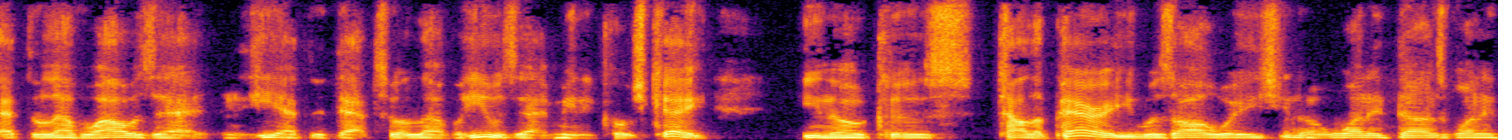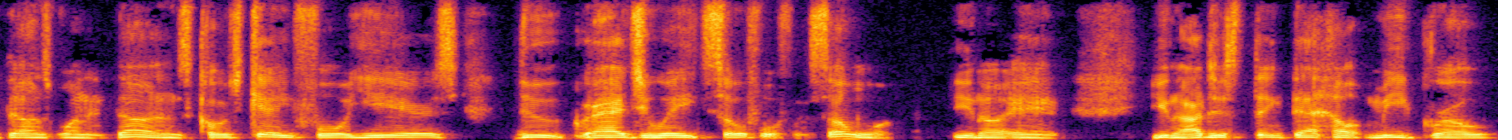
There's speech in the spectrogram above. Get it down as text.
at the level I was at, and he had to adapt to a level he was at, meaning Coach K. You know, because Calipari was always, you know, one and dones, one and dones, one and dones. Coach K, four years, dude, graduate, so forth and so on. You know, and you know, I just think that helped me grow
